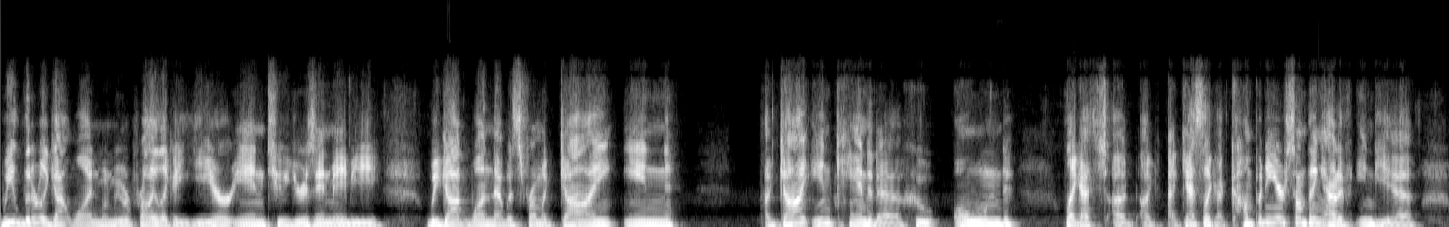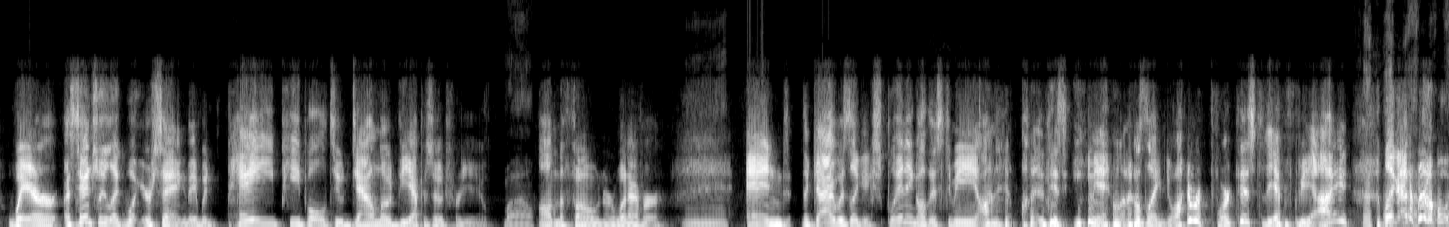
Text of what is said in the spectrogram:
we literally got one when we were probably like a year in two years in maybe we got one that was from a guy in a guy in Canada who owned like a, a, a I guess like a company or something out of India where essentially like what you're saying they would pay people to download the episode for you wow. on the phone or whatever. Hmm and the guy was like explaining all this to me on, on this email and i was like do i report this to the fbi like i don't know.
